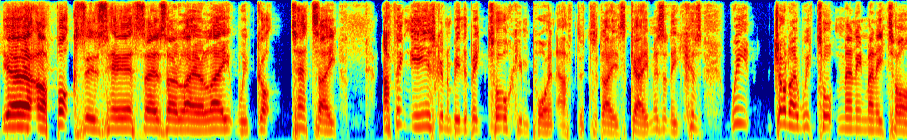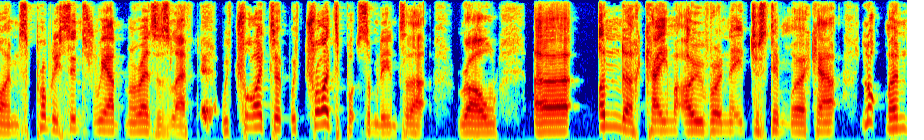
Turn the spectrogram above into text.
Yeah, uh, Foxes here says ole ole. We've got Tete. I think he is going to be the big talking point after today's game, isn't he? Because we, Jono, we've talked many, many times, probably since Riyad Mahrez has left. We've tried to, we've tried to put somebody into that role. Uh, Under came over and it just didn't work out. Lookman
